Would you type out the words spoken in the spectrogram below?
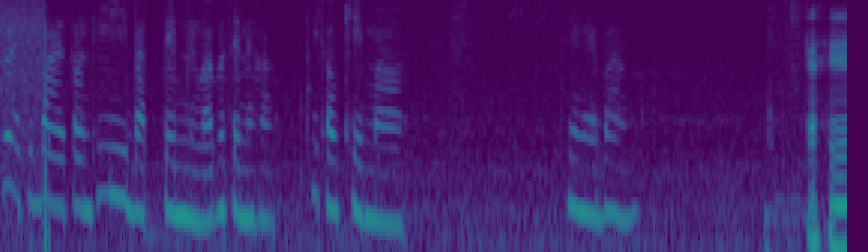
ช่วยอธิบายตอนที่แบตเต็มหนึ่งร้อยเปอร์เซ็นต์นะคะ ที่เขาเคลมมา ยังไงบ้าง ก็คือ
